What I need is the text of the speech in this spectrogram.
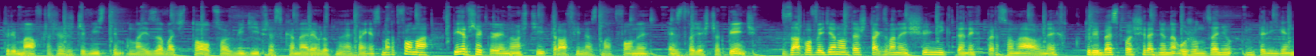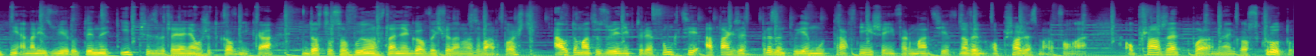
który ma w czasie rzeczywistym analizować to, co widzi przez kamerę lub na ekranie smartfona, w pierwszej kolejności trafi na smartfony S25. Zapowiedziano też tzw. silnik danych personalnych, który bezpośrednio na urządzeniu inteligentnie analizuje rutyny i przyzwyczajenia użytkownika, dostosowując dla niego wyświetlaną zawartość, automatyzuje niektóre funkcje, a także prezentuje mu trafniejsze informacje w nowym obszarze smartfona, obszarze poranego skrótu,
